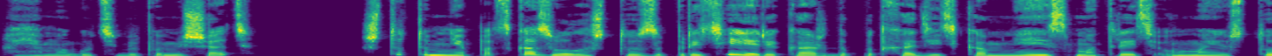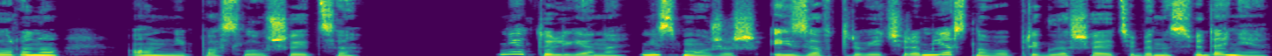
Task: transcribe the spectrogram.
А я могу тебе помешать? Что-то мне подсказывало, что запрети Рикардо подходить ко мне и смотреть в мою сторону, он не послушается. «Нет, Ульяна, не сможешь, и завтра вечером я снова приглашаю тебя на свидание».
